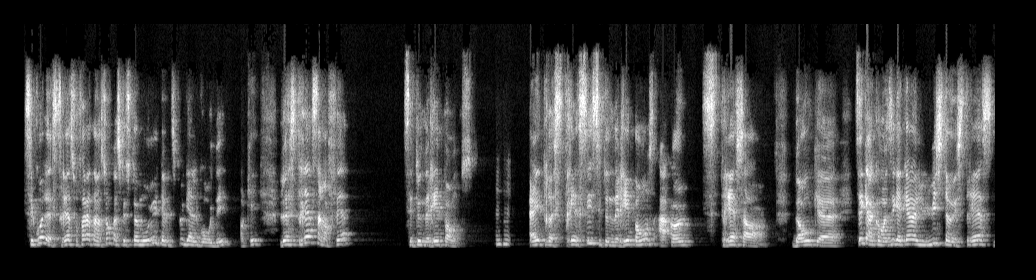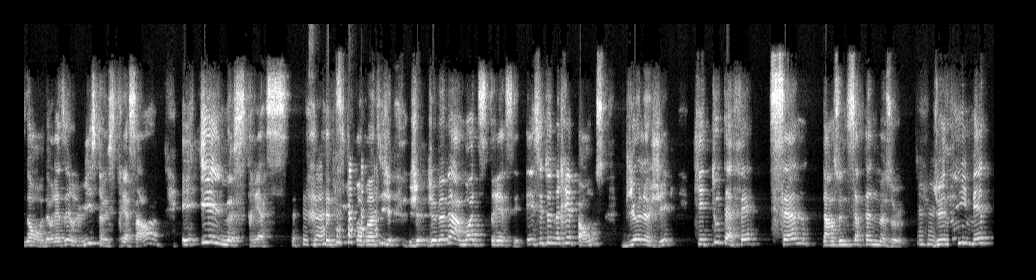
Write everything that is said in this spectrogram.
C'est quoi le stress? Il faut faire attention parce que ce mot-là est un petit peu galvaudé. OK? Le stress, en fait, c'est une réponse. Mm-hmm être stressé, c'est une réponse à un stresseur. Donc, euh, tu sais, quand on dit quelqu'un, lui, c'est un stress, non, on devrait dire, lui, c'est un stresseur et il me stresse. tu comprends je, je, je, me mets en mode stressé. Et c'est une réponse biologique qui est tout à fait saine dans une certaine mesure. Mm-hmm. Il y a une limite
